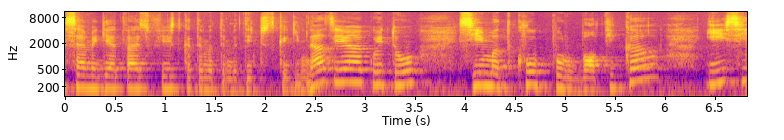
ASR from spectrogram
СМГ, това е Софийската математическа гимназия, които си имат клуб по роботика и си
